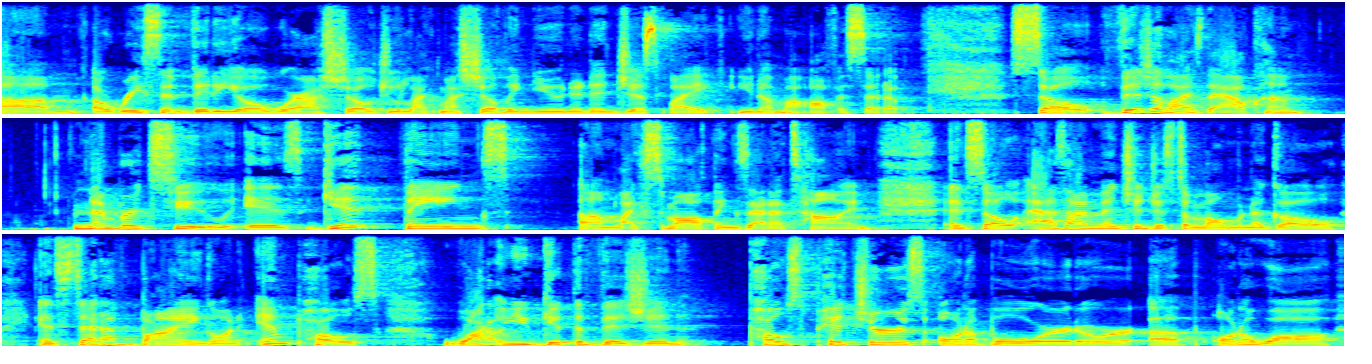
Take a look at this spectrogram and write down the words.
um, a recent video where I showed you like my shelving unit and just like you know my office setup. So visualize the outcome Number two is get things um, like small things at a time. And so, as I mentioned just a moment ago, instead of buying on impulse, why don't you get the vision, post pictures on a board or up on a wall.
